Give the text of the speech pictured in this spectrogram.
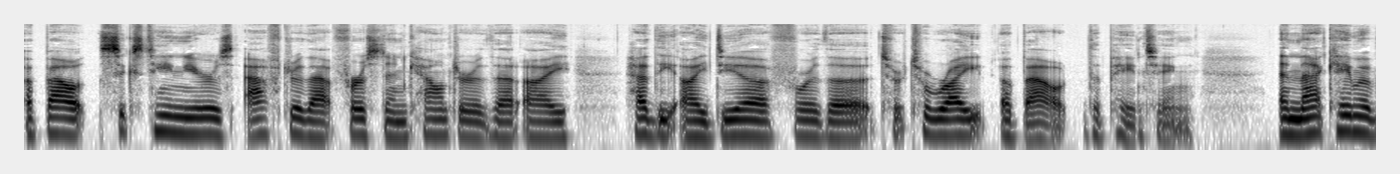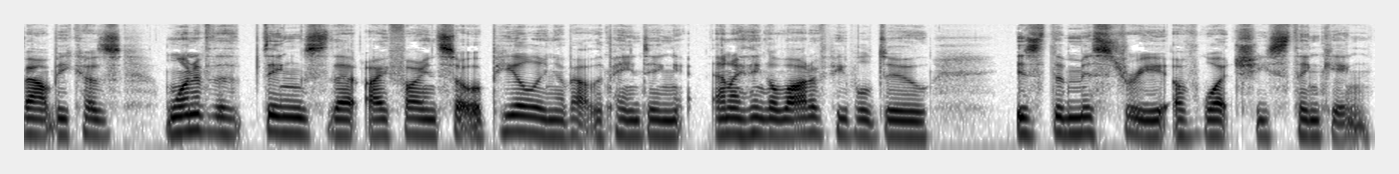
about 16 years after that first encounter that I had the idea for the to, to write about the painting. And that came about because one of the things that I find so appealing about the painting, and I think a lot of people do, is the mystery of what she's thinking.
